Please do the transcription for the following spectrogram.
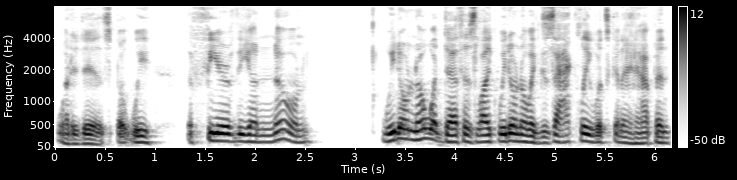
what it is. But we, the fear of the unknown, we don't know what death is like. We don't know exactly what's going to happen.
